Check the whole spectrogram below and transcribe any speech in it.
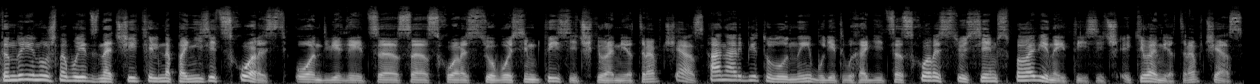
Танури нужно будет значительно понизить скорость. Он двигается двигаться со скоростью 8000 км в час, а на орбиту Луны будет выходить со скоростью 7500 км в час.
